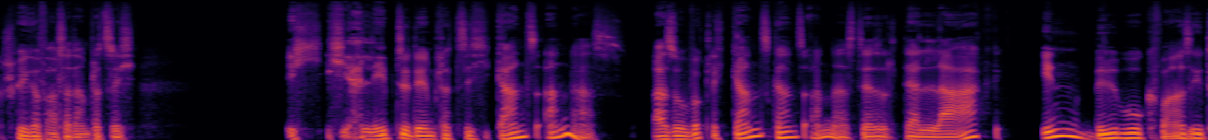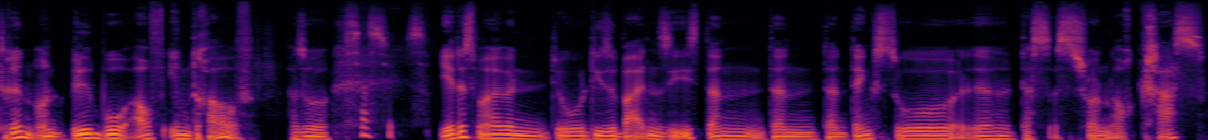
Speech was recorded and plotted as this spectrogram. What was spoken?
Schwiegervater dann plötzlich, ich, ich erlebte den plötzlich ganz anders. Also wirklich ganz, ganz anders. Der, der lag in Bilbo quasi drin und Bilbo auf ihm drauf. Also jedes Mal, wenn du diese beiden siehst, dann, dann, dann denkst du, äh, das ist schon auch krass,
